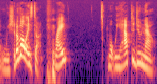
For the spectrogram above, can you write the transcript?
and we should have always done, right? what we have to do now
